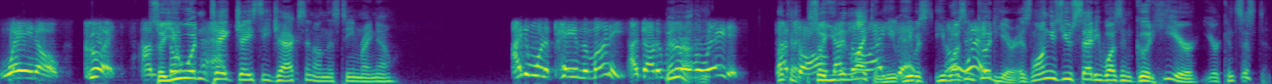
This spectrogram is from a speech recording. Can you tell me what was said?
Wayno. Good. I'm so you wouldn't glad. take J.C. Jackson on this team right now? I didn't want to pay him the money. I thought it was no, no. overrated. That's okay, all. so you That's didn't like him. He, he was he No wasn't way. good here. As long as you said he wasn't good here, you're consistent.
